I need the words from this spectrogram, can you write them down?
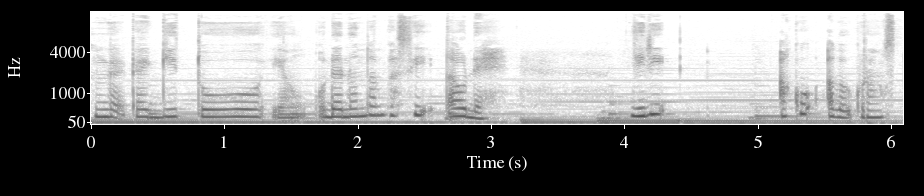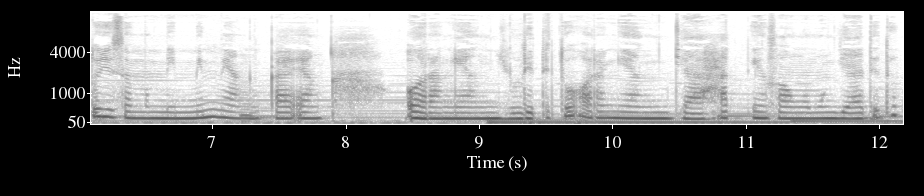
enggak kayak gitu. Yang udah nonton pasti tahu deh. Jadi aku agak kurang setuju sama mimim yang kayak yang orang yang julid itu orang yang jahat yang selalu ngomong jahat itu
